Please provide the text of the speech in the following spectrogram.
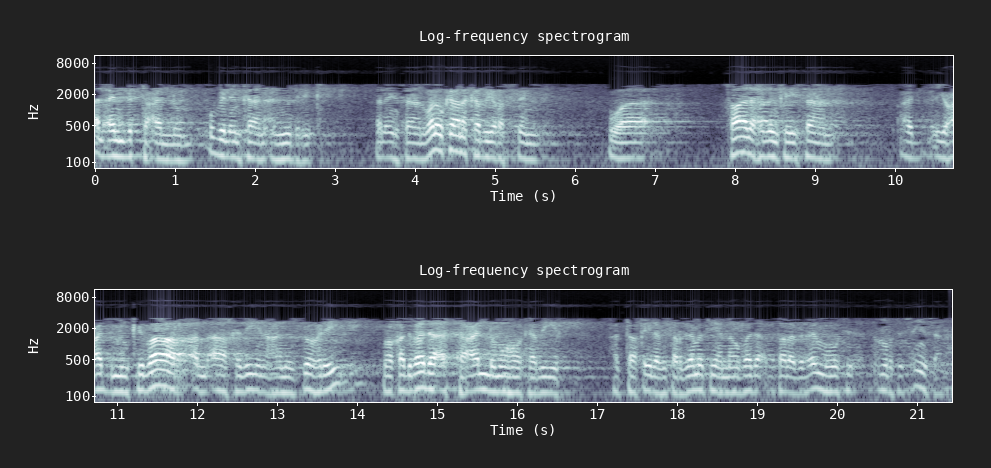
العلم بالتعلم وبالإمكان أن يدرك. الإنسان ولو كان كبير السن وصالح بن كيسان يعد من كبار الآخذين عن الزهري وقد بدأ التعلم وهو كبير. حتى قيل في ترجمته أنه بدأ بطلب العلم وهو عمره تسعين سنة.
